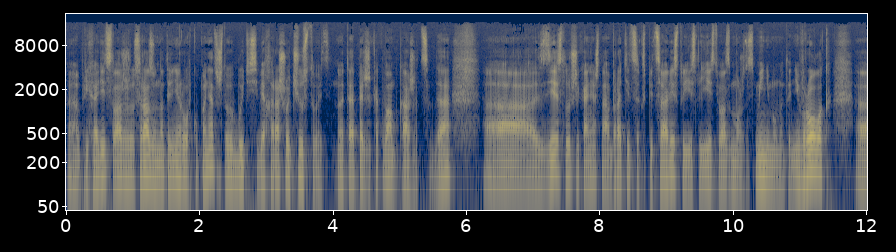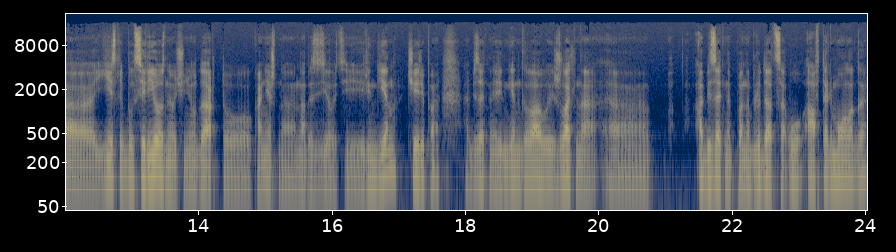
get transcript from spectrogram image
э, приходить сразу, сразу на тренировку. Понятно, что вы будете себя хорошо чувствовать, но это опять же как вам кажется. Да? А, здесь лучше, конечно, обратиться к специалисту, если есть возможность. Минимум это невролог. Если был серьезный очень удар, то, конечно, надо сделать и рентген черепа, обязательно рентген головы. Желательно э, обязательно понаблюдаться у офтальмолога,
